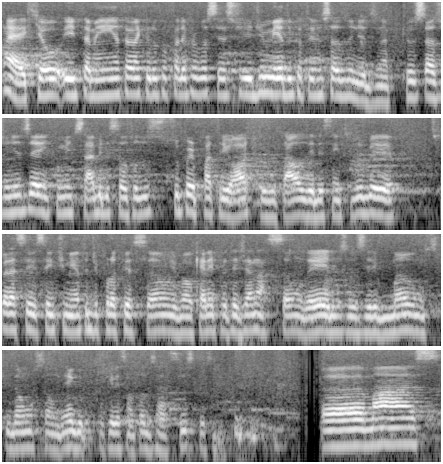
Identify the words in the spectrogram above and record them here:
É, que eu, e também entra naquilo que eu falei pra vocês de, de medo que eu tenho nos Estados Unidos, né? Porque os Estados Unidos, é, como a gente sabe, eles são todos super patrióticos e tal, eles têm tudo esse sentimento de proteção e vão, querem proteger a nação deles, os irmãos que não são negros, porque eles são todos racistas. Ah, mas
